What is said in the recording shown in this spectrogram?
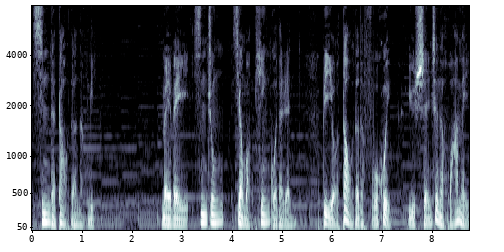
新的道德能力。每位心中向往天国的人，必有道德的福慧。与神圣的华美，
